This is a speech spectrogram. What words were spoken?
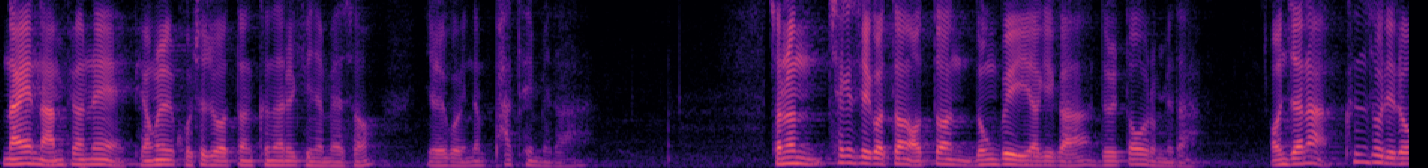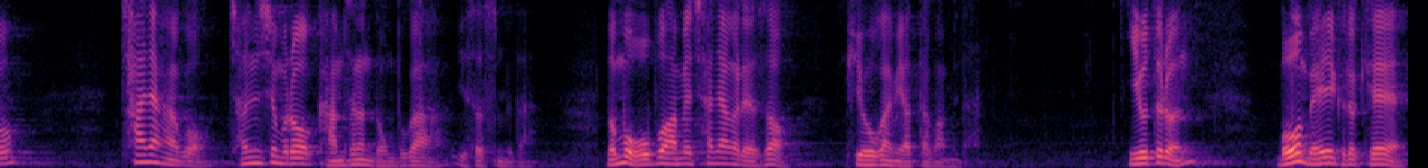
나의 남편의 병을 고쳐주었던 그날을 기념해서 열고 있는 파티입니다. 저는 책에서 읽었던 어떤 농부의 이야기가 늘 떠오릅니다. 언제나 큰 소리로 찬양하고 전심으로 감사하는 농부가 있었습니다. 너무 오버하며 찬양을 해서 비호감이었다고 합니다. 이웃들은 뭐 매일 그렇게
